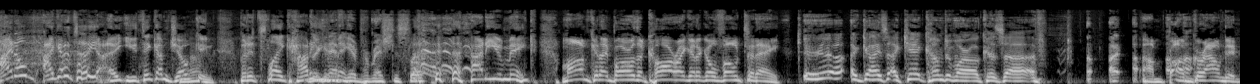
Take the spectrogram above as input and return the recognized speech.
I don't. I got to tell you, you think I'm joking, but it's like, how do They're you going to have make, a permission slip. how do you make? Mom, can I borrow the car? I got to go vote today. yeah, guys, I can't come tomorrow because uh, I, I'm, I'm grounded.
